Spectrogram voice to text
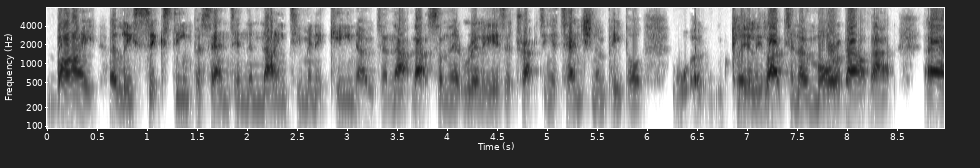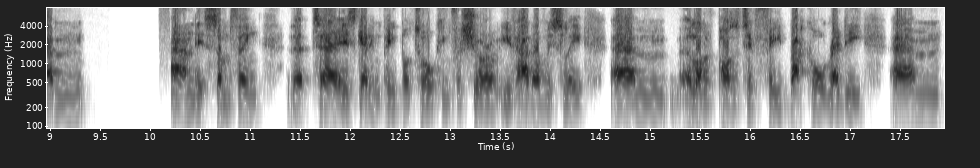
by at least 16% in the 90 minute keynote. And that, that's something that really is attracting attention and people w- uh, clearly like to know more about that. Um, and it's something that uh, is getting people talking for sure. You've had obviously um, a lot of positive feedback already um,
